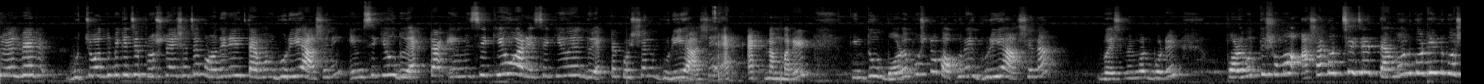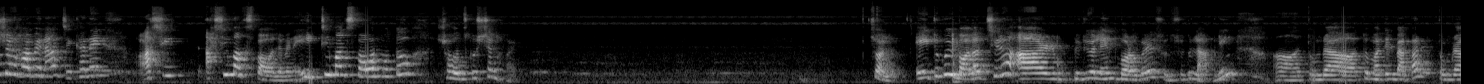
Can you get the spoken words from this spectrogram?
টুয়েলভের উচ্চ মাধ্যমিকে যে প্রশ্ন এসেছে, কোনোদিনই তেমন ঘুরিয়ে আসেনি। এমসি এমসিকিউ দু একটা এমসিকিউ আর এসে কিউ এর দু একটা কোয়েশ্চেন ঘুরিয়ে আসে এক এক নম্বরের কিন্তু বড় প্রশ্ন কখনোই ঘুরিয়ে আসে না ওয়েস্ট বেঙ্গল বোর্ডের পরবর্তী সময় আশা করছি যে তেমন কঠিন কোশ্চেন হবে না, যেখানে আশি আশি মার্কস পাওয়া যাবে না এইটটি মার্কস পাওয়ার মতো সহজ কোশ্চেন হয়। চলো, এইটুকুই বলার ছিল, আর ভিডিও লেন্থ বড় করে শুধু শুধু লাভ নেই। তোমরা, তোমাদের ব্যাপার, তোমরা,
